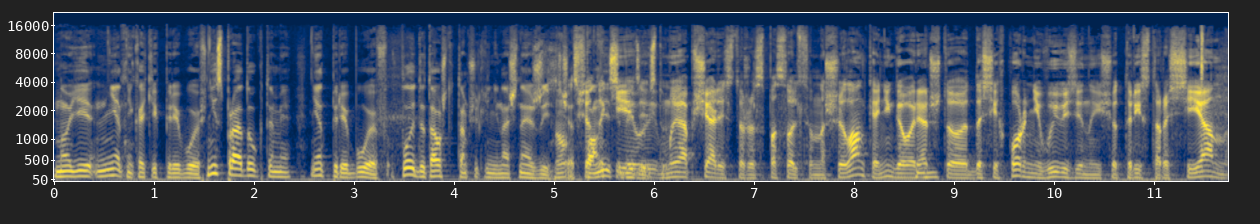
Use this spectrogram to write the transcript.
но нет никаких перебоев ни с продуктами, нет перебоев, вплоть до того, что там чуть ли не ночная жизнь ну, сейчас вполне себе действует. Мы общались тоже с посольством на Шри-Ланке, они говорят, mm-hmm. что до сих пор не вывезены еще 300 россиян,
